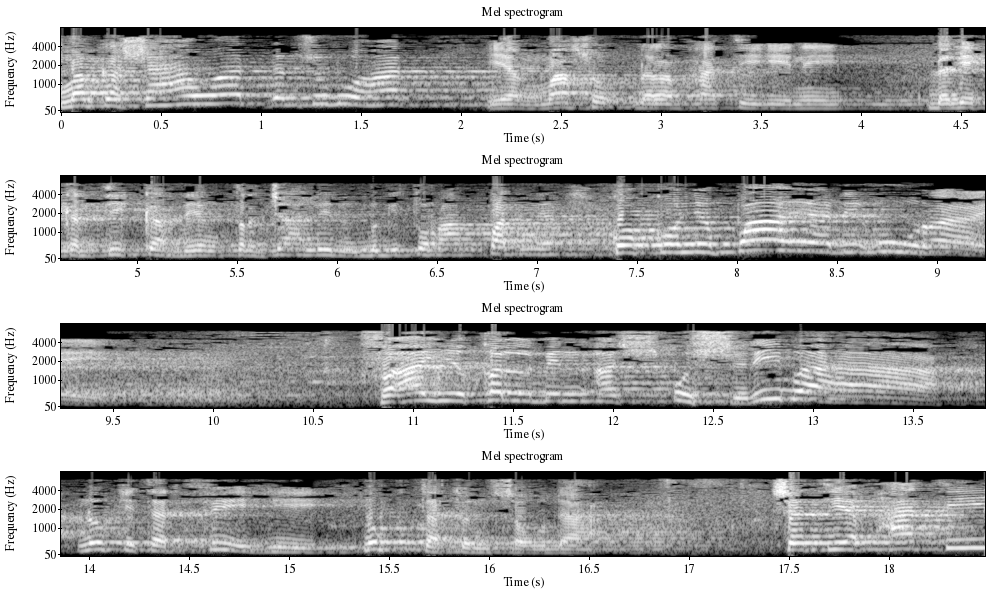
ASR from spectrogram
maka syahwat dan syubhat yang masuk dalam hati ini bagaikan tikar yang terjalin begitu rapatnya kokohnya payah diurai. Fa ayyu qalbin ashribaha nukitat fihi nuktatun sauda. Setiap hati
